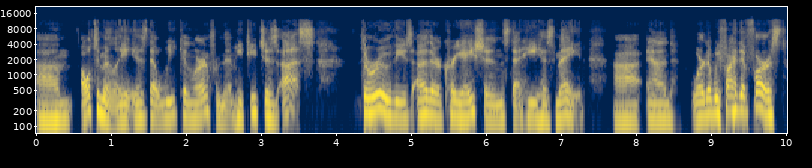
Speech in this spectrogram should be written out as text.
Um, ultimately, is that we can learn from them. He teaches us through these other creations that He has made. Uh, and where do we find it first?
